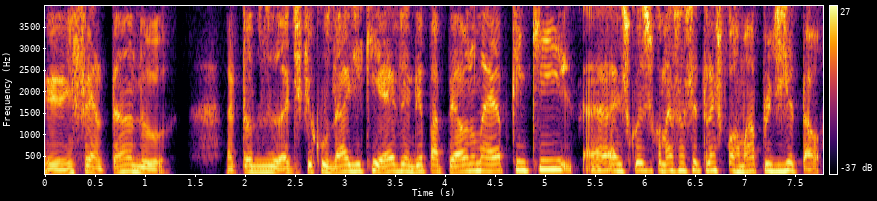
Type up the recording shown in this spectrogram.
enfrentando toda a dificuldade que é vender papel numa época em que as coisas começam a se transformar para o digital.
